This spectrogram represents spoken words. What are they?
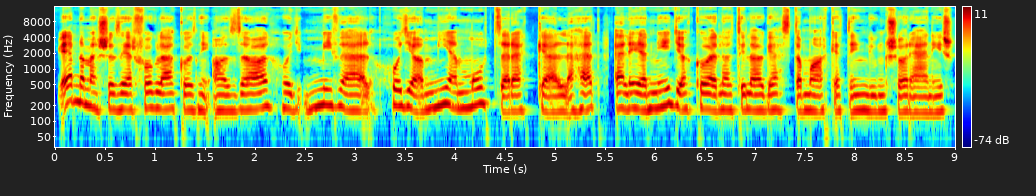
Érdemes azért foglalkozni azzal, hogy mivel, hogyan, milyen módszerekkel lehet elérni gyakorlatilag ezt a marketingünk során is.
